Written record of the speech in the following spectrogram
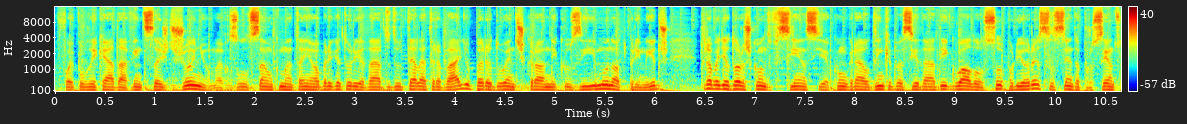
Foi publicada a 26 de junho uma resolução que mantém a obrigatoriedade de teletrabalho para doentes crónicos e imunodeprimidos, trabalhadores com deficiência com grau de incapacidade igual ou superior a 60%,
